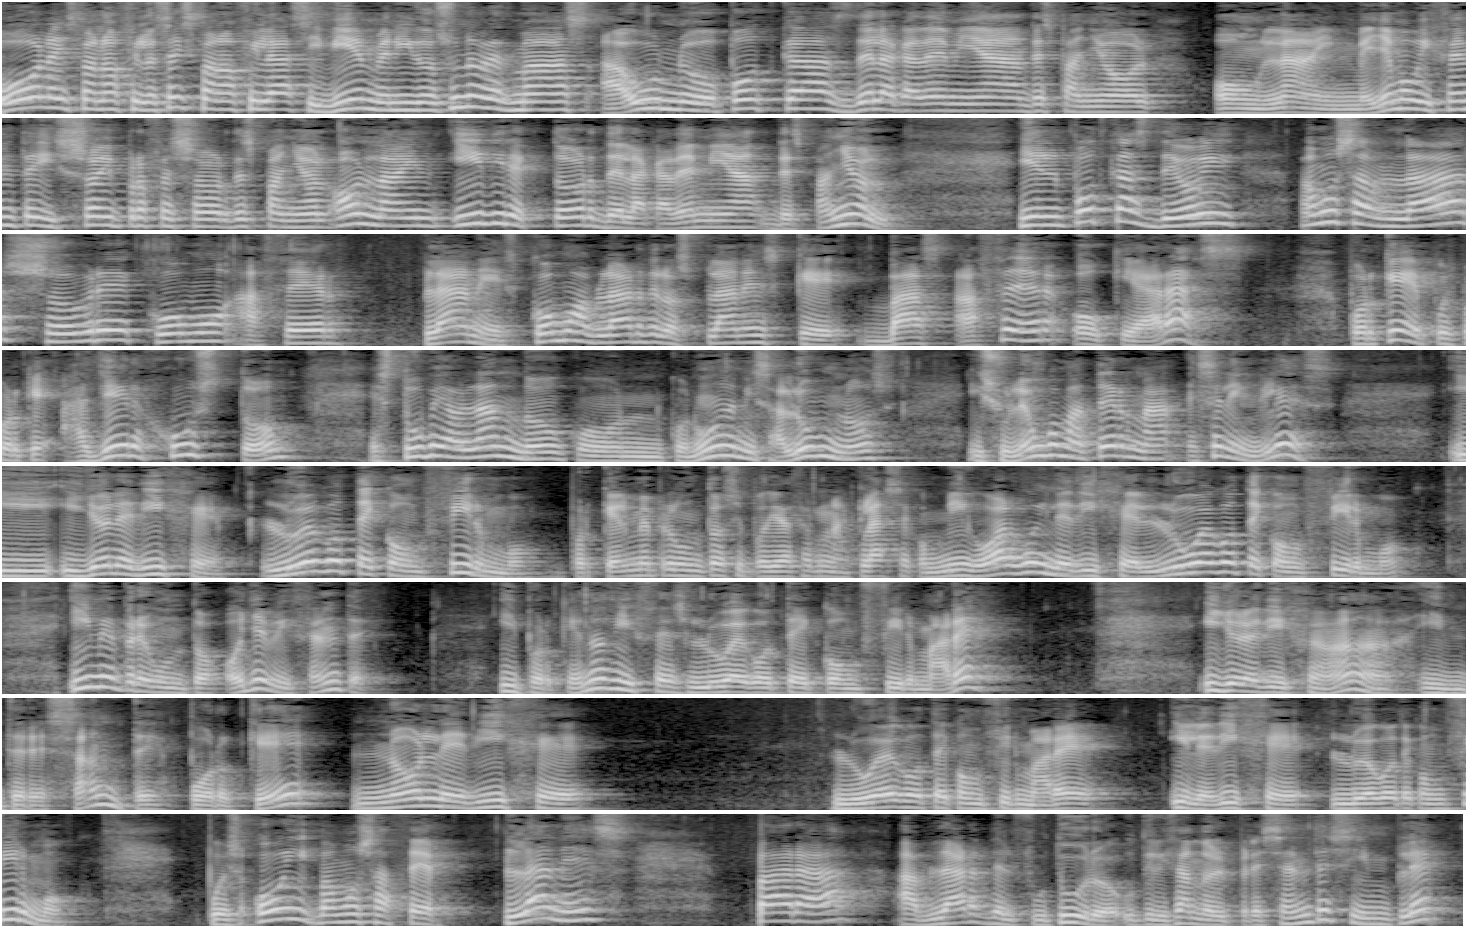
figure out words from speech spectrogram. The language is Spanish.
Hola hispanófilos e hispanófilas y bienvenidos una vez más a un nuevo podcast de la Academia de Español Online. Me llamo Vicente y soy profesor de español online y director de la Academia de Español. Y en el podcast de hoy vamos a hablar sobre cómo hacer planes, cómo hablar de los planes que vas a hacer o que harás. ¿Por qué? Pues porque ayer justo estuve hablando con, con uno de mis alumnos y su lengua materna es el inglés. Y, yo le dije, luego te confirmo, porque él me preguntó si podía hacer una clase conmigo o algo, y le dije, luego te confirmo. Y me preguntó, oye Vicente, ¿y por qué no dices luego te confirmaré? Y yo le dije, ah, interesante, ¿por qué no le dije luego te confirmaré y le dije luego te confirmo? Pues hoy vamos a hacer planes para hablar del futuro, utilizando el presente simple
